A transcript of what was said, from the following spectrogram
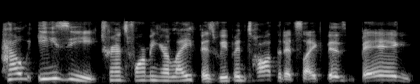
how easy transforming your life is. We've been taught that it's like this big,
